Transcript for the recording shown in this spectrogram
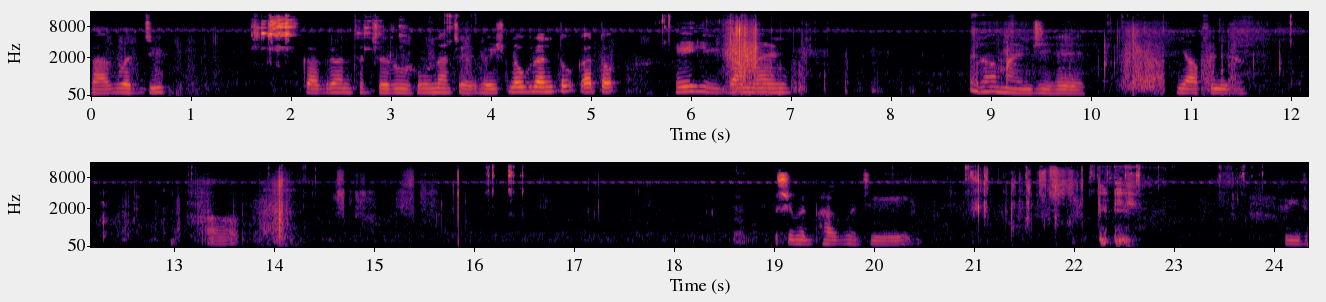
भागवत जी का ग्रंथ ज़रूर होना चाहिए। वैष्णव ग्रंथों का तो है ही, रामायण रामायण जी है, या फिर श्रीमद् भागवत जी, फिर,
